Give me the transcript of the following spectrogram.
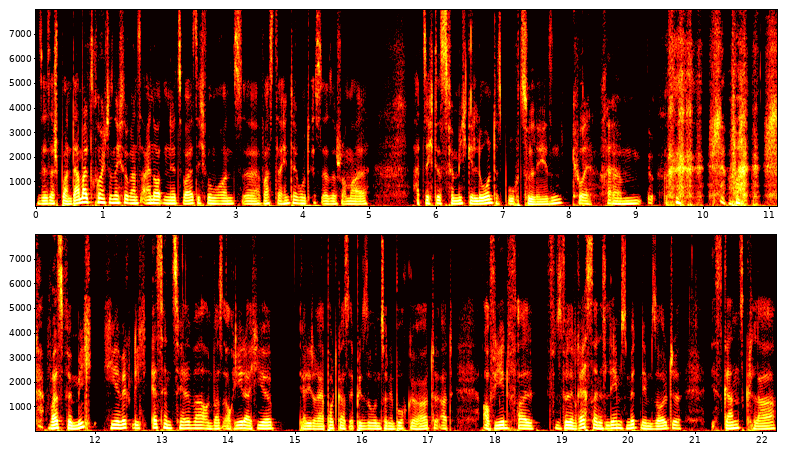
sehr, sehr spannend. Damals konnte ich das nicht so ganz einordnen. Jetzt weiß ich, woran es, äh, was der Hintergrund ist. Also schon mal hat sich das für mich gelohnt, das Buch zu lesen. Cool. ähm, was für mich hier wirklich essentiell war und was auch jeder hier, der die drei Podcast-Episoden zu dem Buch gehört hat, auf jeden Fall für den Rest seines Lebens mitnehmen sollte, ist ganz klar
